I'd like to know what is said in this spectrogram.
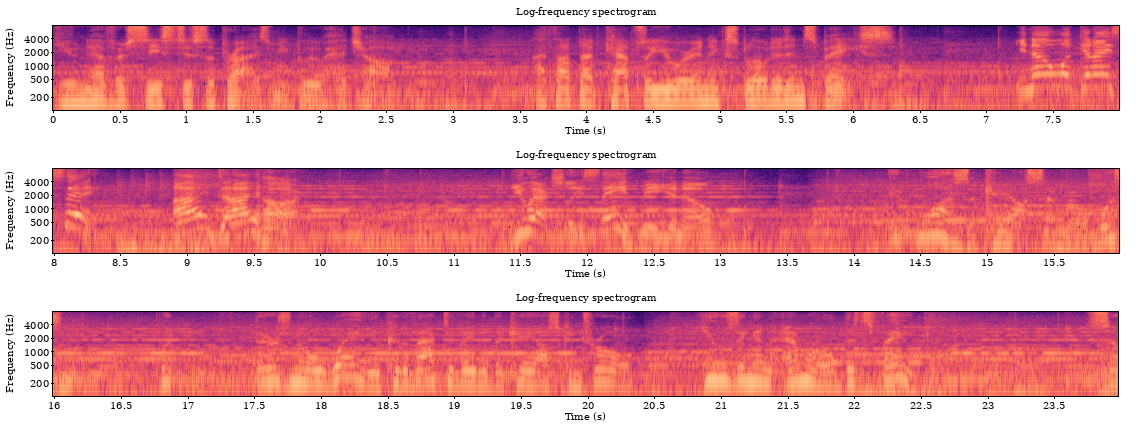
You never cease to surprise me, Blue Hedgehog. I thought that capsule you were in exploded in space. You know, what can I say? I die hard. You actually saved me, you know. It was a Chaos Emerald, wasn't it? But there's no way you could have activated the Chaos Control using an emerald that's fake. So,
